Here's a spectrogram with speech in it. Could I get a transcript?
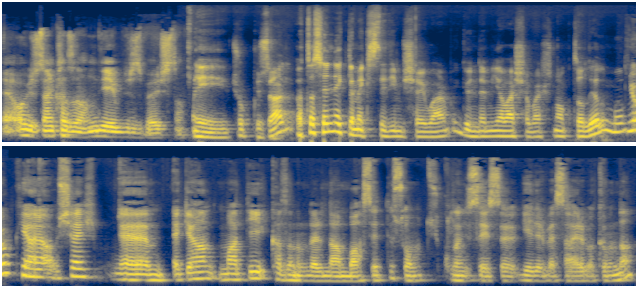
E, o yüzden kazananı diyebiliriz böyle işte. Ee, çok güzel. Ata senin eklemek istediğin bir şey var mı? Gündemi yavaş yavaş noktalayalım mı? Yok yani abi şey e, Egehan maddi kazanımlarından bahsetti. Somut kullanıcı sayısı gelir vesaire bakımından.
